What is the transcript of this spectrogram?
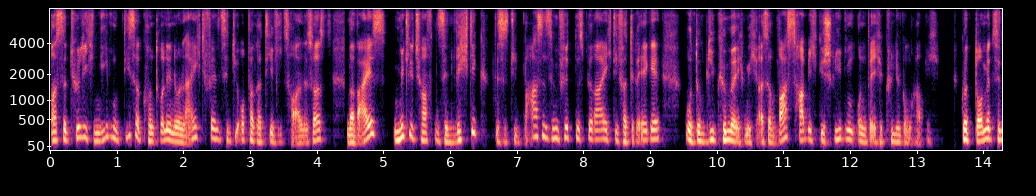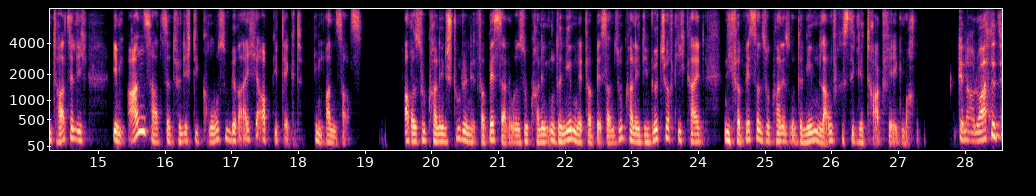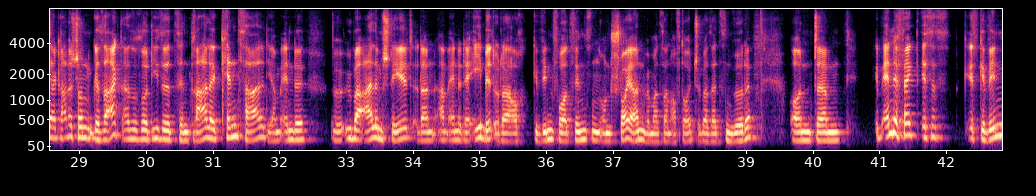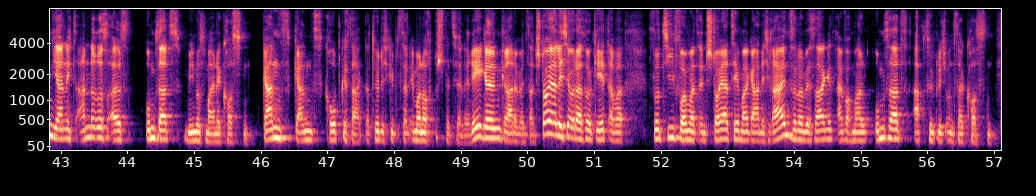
was natürlich neben dieser Kontrolle nur leicht fällt, sind die operativen Zahlen. Das heißt, man weiß, Mitgliedschaften sind wichtig. Das ist die Basis im Fitnessbereich, die Verträge und um die kümmere ich mich. Also was habe ich geschrieben und welche Kündigung habe ich? Gut, damit sind tatsächlich im Ansatz natürlich die großen Bereiche abgedeckt. Im Ansatz. Aber so kann ich ein Studio nicht verbessern oder so kann ich Unternehmen nicht verbessern. So kann ich die Wirtschaftlichkeit nicht verbessern. So kann ich das Unternehmen langfristig nicht tragfähig machen. Genau, du hast jetzt ja gerade schon gesagt, also so diese zentrale Kennzahl, die am Ende äh, über allem steht, dann am Ende der EBIT oder auch Gewinn vor Zinsen und Steuern, wenn man es dann auf Deutsch übersetzen würde. Und ähm, im Endeffekt ist es ist Gewinn ja nichts anderes als Umsatz minus meine Kosten. Ganz, ganz grob gesagt. Natürlich gibt es dann immer noch spezielle Regeln, gerade wenn es an steuerliche oder so geht, aber so tief wollen wir jetzt ins Steuerthema gar nicht rein, sondern wir sagen jetzt einfach mal Umsatz abzüglich unserer Kosten.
